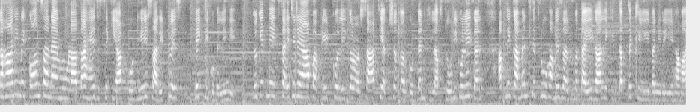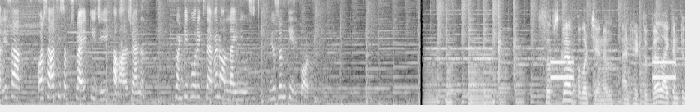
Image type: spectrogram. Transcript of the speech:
कहानी में कौन सा नया मोड़ आता है, जिससे कि आपको ढेर सारे ट्विस्ट देखने को मिलेंगे। तो कितने एक्साइटेड हैं आप अपडेट को लेकर और साथ ही अक्षत और गुड्डन की लव स्टोरी को लेकर। अपने कमेंट्स के थ्रू हमें ज़रूर बताइएगा, लेकिन तब तक के लिए बने रहिए हमारे साथ और साथ ही सब्सक्राइब कीजिए हमारा channel twenty four X seven online news museum की report Subscribe our channel and hit the bell icon to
